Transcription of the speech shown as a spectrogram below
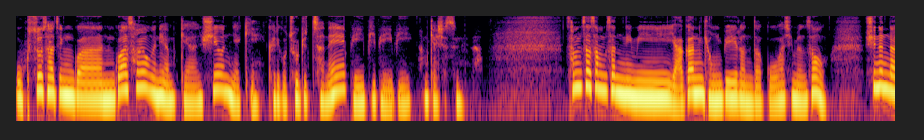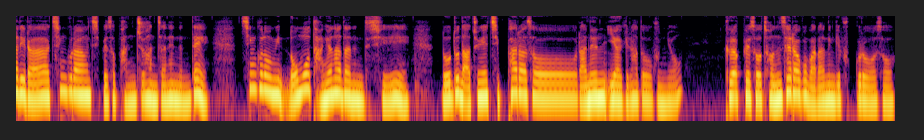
옥수사진관과 서영은이 함께한 쉬운 얘기 그리고 조규찬의 Baby Baby 함께 하셨습니다. 3434님이 야간 경비일 한다고 하시면서 쉬는 날이라 친구랑 집에서 반주 한 잔 했는데 친구 놈이 너무 당연하다는 듯이 너도 나중에 집 팔아서 라는 이야기를 하더군요. 그 앞에서 전세라고 말하는 게 부끄러워서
